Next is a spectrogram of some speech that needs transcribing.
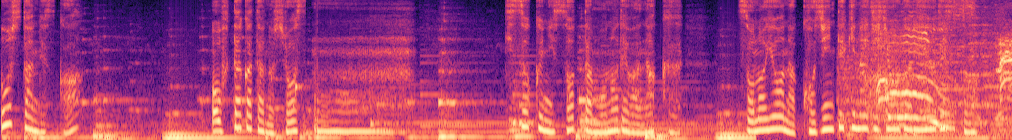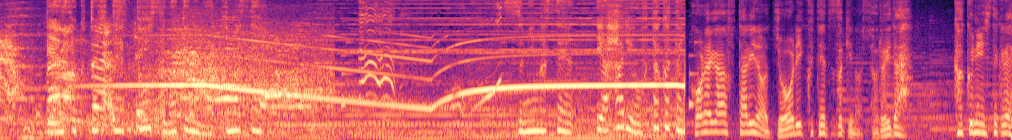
どうしたんですか？お二方の少数。うーん。規則に沿ったものではなくそのような個人的な事情が理由ですと原則として通すわけにはいきません。すみません。やはりお二方に。これが二人の上陸手続きの書類だ。確認してくれ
